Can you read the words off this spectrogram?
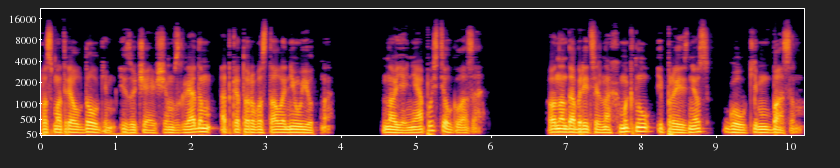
посмотрел долгим, изучающим взглядом, от которого стало неуютно. Но я не опустил глаза. Он одобрительно хмыкнул и произнес гулким басом.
